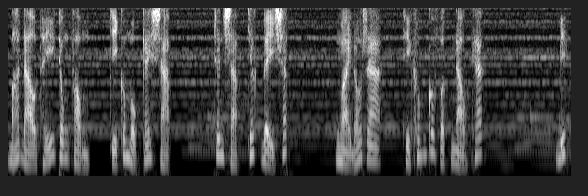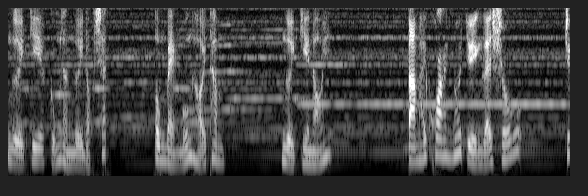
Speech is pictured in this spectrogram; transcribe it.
Bá đào thấy trong phòng chỉ có một cái sạp, trên sạp chất đầy sách. Ngoài đó ra thì không có vật nào khác. Biết người kia cũng là người đọc sách ông bèn muốn hỏi thăm. Người kia nói Tạm hãy khoan nói chuyện lễ số. Trước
